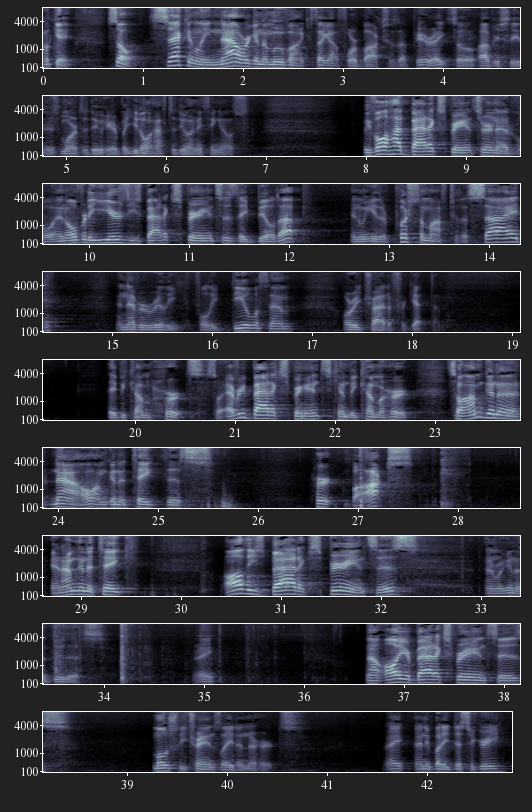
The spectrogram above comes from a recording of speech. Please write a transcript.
Okay, so, secondly, now we're going to move on because I got four boxes up here, right? So, obviously, there's more to do here, but you don't have to do anything else. We've all had bad experiences in Edville, and over the years, these bad experiences they build up, and we either push them off to the side and never really fully deal with them, or we try to forget them. They become hurts. So every bad experience can become a hurt. So I'm gonna now I'm gonna take this hurt box, and I'm gonna take all these bad experiences, and we're going to do this, right? Now, all your bad experiences mostly translate into hurts, right? Anybody disagree?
